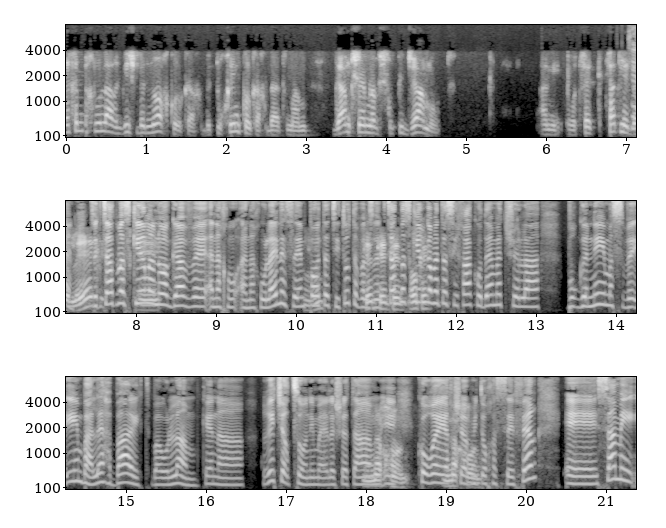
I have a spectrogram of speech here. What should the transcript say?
איך הם יכלו להרגיש בנוח כל כך, בטוחים כל כך בעצמם, גם כשהם לבשו פיג'מות? אני רוצה קצת לדלג. כן, זה קצת מזכיר אה, לנו, אגב, אה, אנחנו, אנחנו אולי נסיים פה את הציטוט, אבל כן, זה כן, קצת כן, מזכיר אוקיי. גם את השיחה הקודמת של הבורגנים השבעים, בעלי הבית בעולם, כן, הריצ'רדסונים האלה שאתה אה, נכון, קורא נכון. עכשיו מתוך הספר. סמי,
